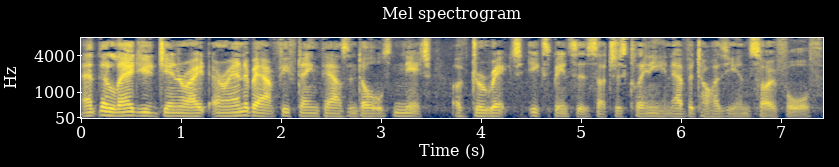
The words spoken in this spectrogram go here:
and that allowed you to generate around about fifteen thousand dollars net of direct expenses such as cleaning and advertising and so forth.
